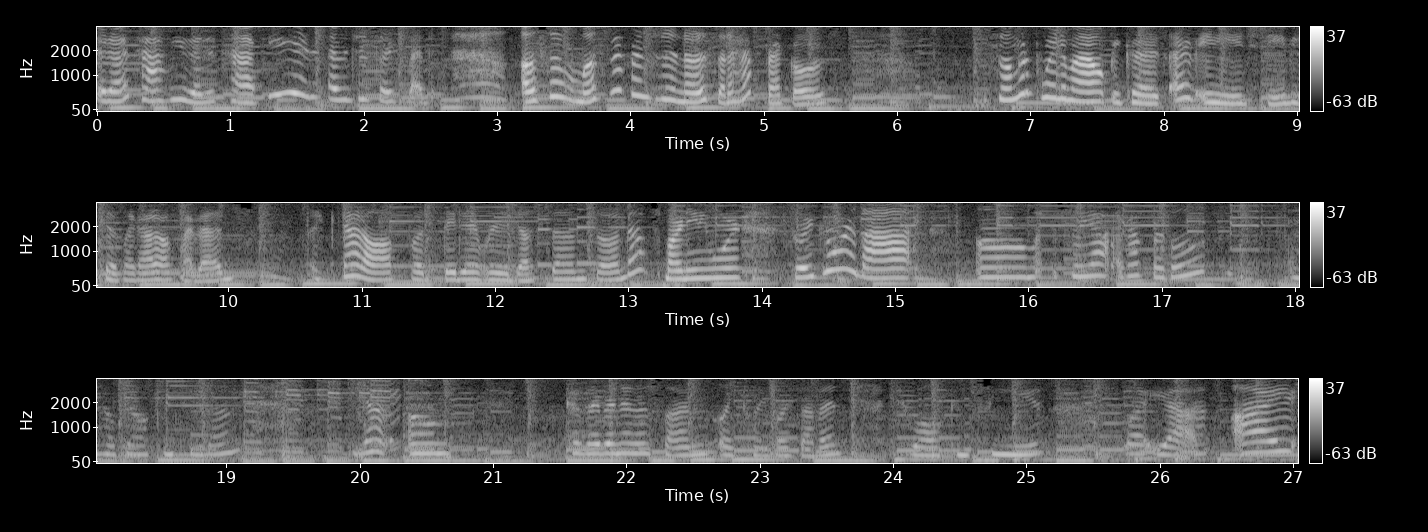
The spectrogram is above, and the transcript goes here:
And I'm happy that it's happy and I'm just so excited. Also, most of my friends didn't notice that I have freckles. So I'm gonna point them out because I have ADHD because I got off my meds. Like not off, but they didn't readjust them. So I'm not smart anymore. So ignore that. Um, so yeah, I got freckles. I hope y'all can see them. Yeah, um, because I've been in the sun like 24 seven, so you all can see. But yeah, I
